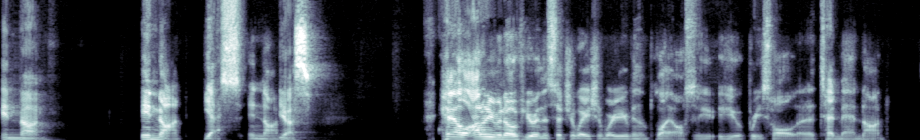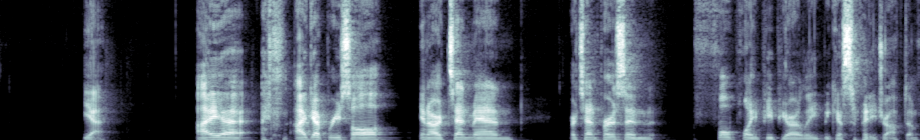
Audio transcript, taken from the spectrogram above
In none. In none. Yes, in none. Yes. Hell, I don't even know if you're in the situation where you're even in the playoffs if you, if you have Breece Hall and a ten man non. Yeah, I uh, I got Breece Hall in our ten man or ten person full point PPR league because somebody dropped him,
